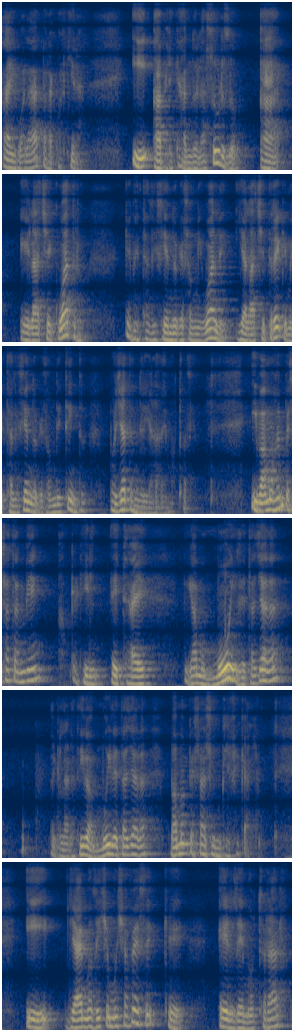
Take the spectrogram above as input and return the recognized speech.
a igual a para cualquiera. Y aplicando el absurdo a el h4, que me está diciendo que son iguales, y al h3, que me está diciendo que son distintos, pues ya tendría la demostración. Y vamos a empezar también, aunque aquí esta es, digamos, muy detallada, declarativa muy detallada, vamos a empezar a simplificarla. Y ya hemos dicho muchas veces que el demostrar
